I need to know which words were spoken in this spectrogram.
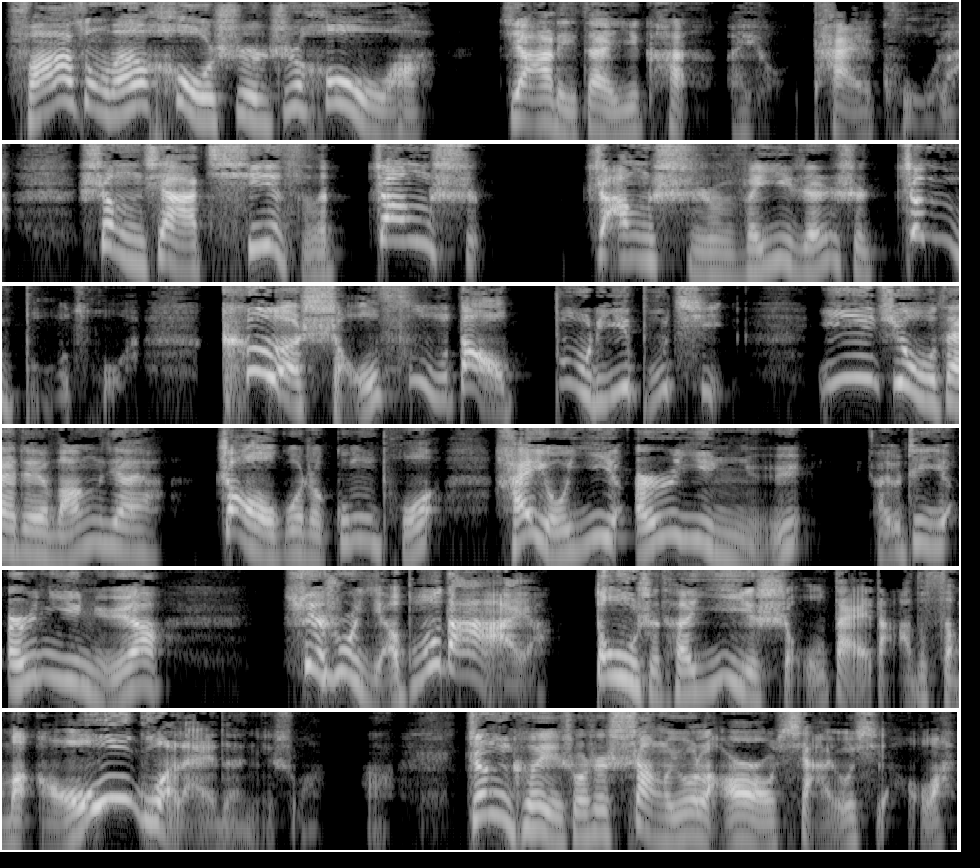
发送完后事之后啊，家里再一看，哎呦，太苦了！剩下妻子张氏，张氏为人是真不错，恪守妇道，不离不弃，依旧在这王家呀。照顾着公婆，还有一儿一女，还有这一儿一女啊，岁数也不大呀，都是他一手带大的，怎么熬过来的？你说啊，真可以说是上有老下有小啊。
